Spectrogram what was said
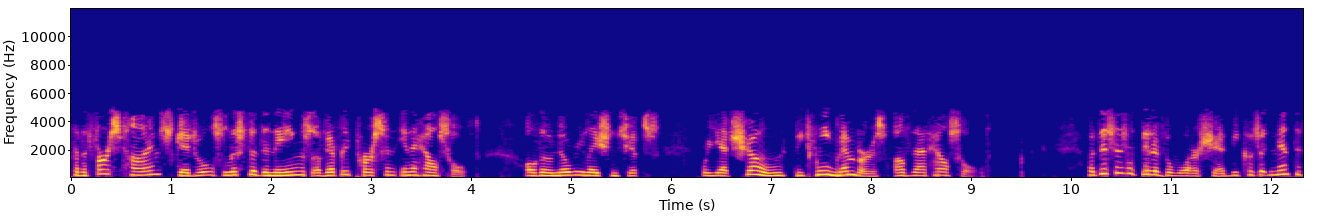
For the first time, schedules listed the names of every person in a household, although no relationships were yet shown between members of that household. But this is a bit of a watershed because it meant that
